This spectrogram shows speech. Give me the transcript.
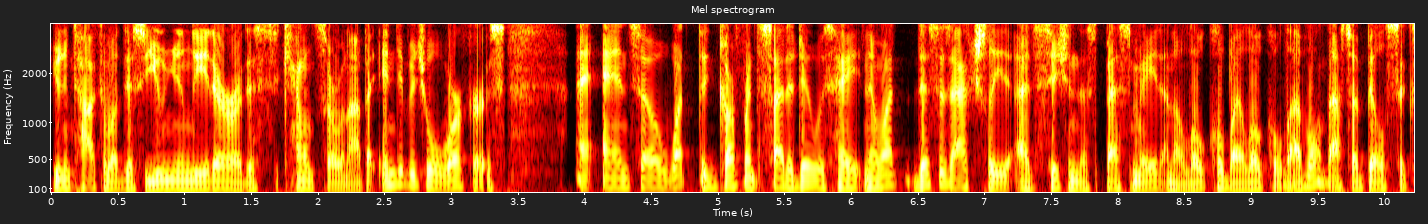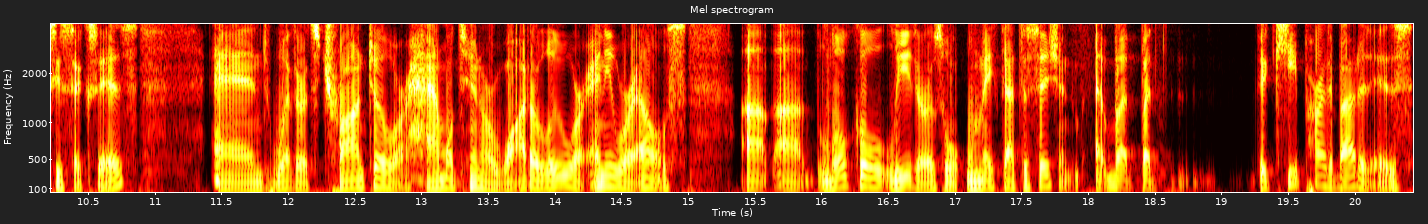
you can talk about this union leader or this council or not, but individual workers and so, what the government decided to do was, hey, you know what? This is actually a decision that's best made on a local by local level. That's what Bill 66 is. And whether it's Toronto or Hamilton or Waterloo or anywhere else, uh, uh, local leaders will, will make that decision. But but the key part about it is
